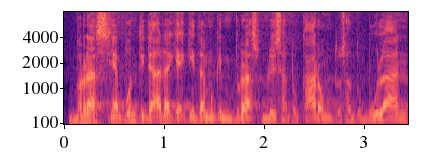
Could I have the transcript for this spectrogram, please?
Berasnya pun tidak ada kayak kita mungkin beras beli satu karung untuk satu bulan.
